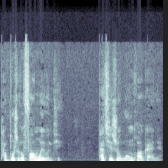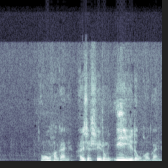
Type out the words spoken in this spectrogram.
它不是个方位问题，它其实是文化概念，文化概念，而且是一种异域的文化概念，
